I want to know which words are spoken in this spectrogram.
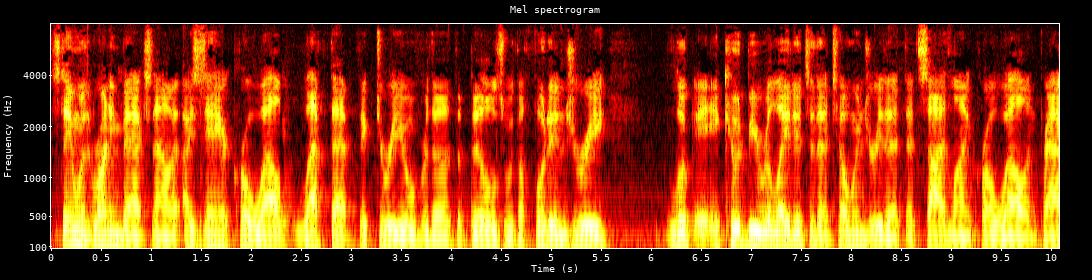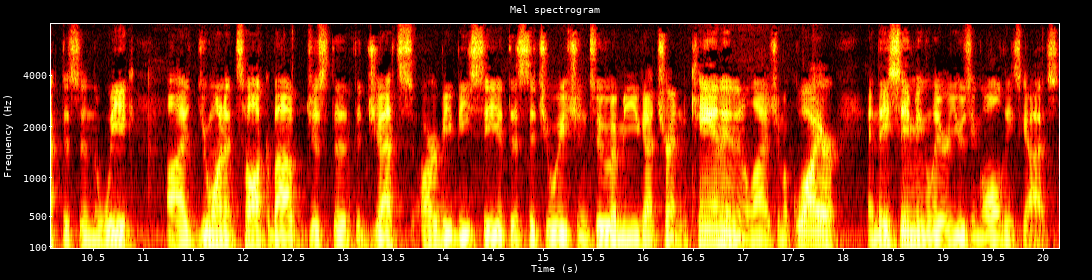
Staying with running backs now, Isaiah Crowell left that victory over the the Bills with a foot injury. Look, it could be related to that toe injury that that sidelined Crowell in practice in the week. Uh, do you want to talk about just the the Jets RBBC at this situation too? I mean, you got Trenton Cannon and Elijah McGuire, and they seemingly are using all these guys.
